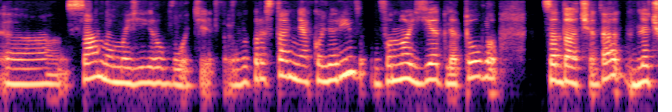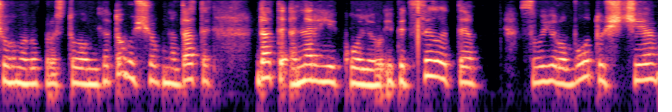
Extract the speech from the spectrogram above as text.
е, саме моїй роботі. Використання кольорів, воно є для того, задача, да, для чого ми використовуємо? Для того, щоб надати дати енергії кольору і підсилити свою роботу ще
